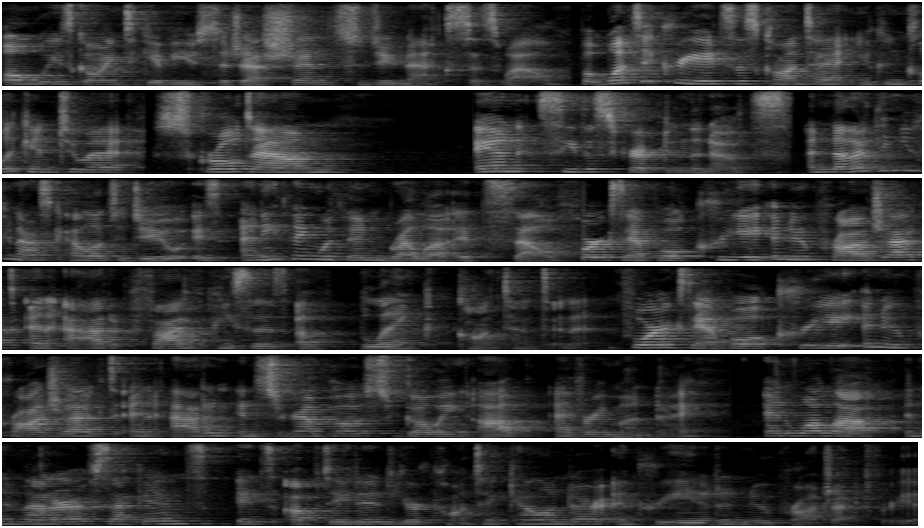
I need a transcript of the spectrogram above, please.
always going to give you suggestions to do next as well. But once it creates this content, you can click into it, scroll down, and see the script in the notes. Another thing you can ask Ella to do is anything within Rella itself. For example, create a new project and add five pieces of blank content in it. For example, create a new project and add an Instagram post going up every Monday. And voila, in a matter of seconds, it's updated your content calendar and created a new project for you.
